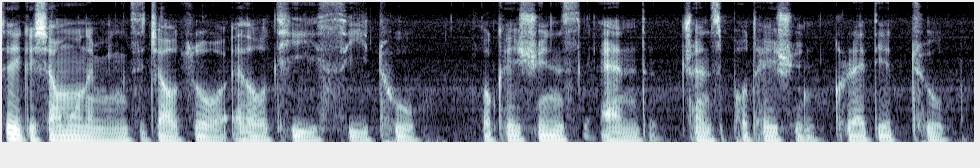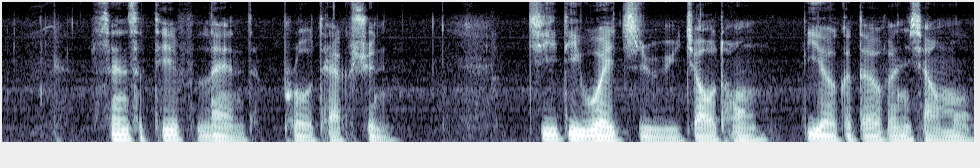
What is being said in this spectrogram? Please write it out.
这个项目的名字叫做 LTC Two Locations and Transportation Credit to Sensitive Land Protection 基地位置与交通第二个得分项目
